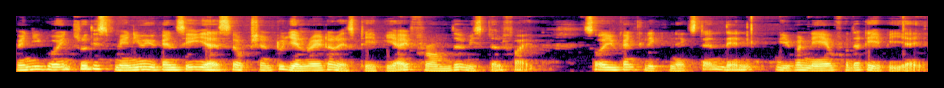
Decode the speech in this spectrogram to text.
when you going through this menu you can see as option to generate a rest api from the WSDL file. So you can click next and then give a name for that api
